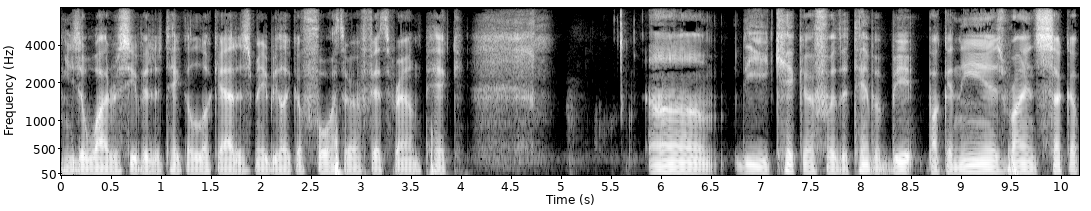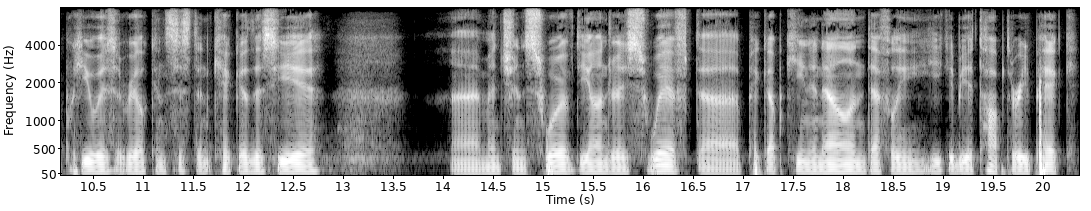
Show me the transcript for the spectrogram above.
he's a wide receiver to take a look at as maybe like a fourth or a fifth round pick. Um, the kicker for the Tampa Bay Buccaneers, Ryan Succop, he was a real consistent kicker this year. I mentioned Swerve D'Andre Swift, uh, pick up Keenan Allen. Definitely, he could be a top three pick.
